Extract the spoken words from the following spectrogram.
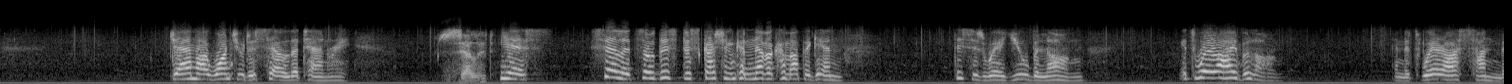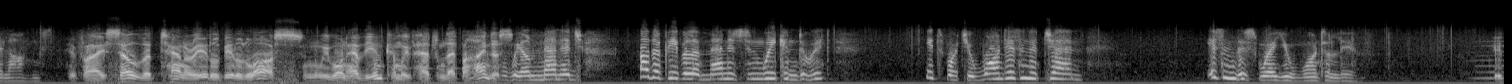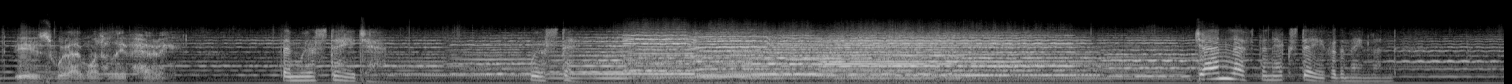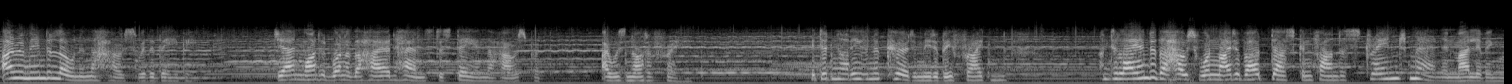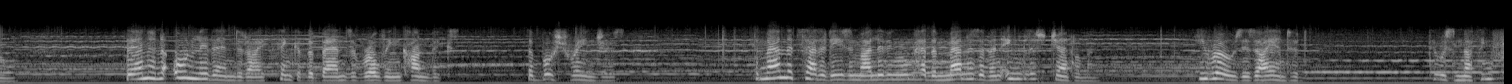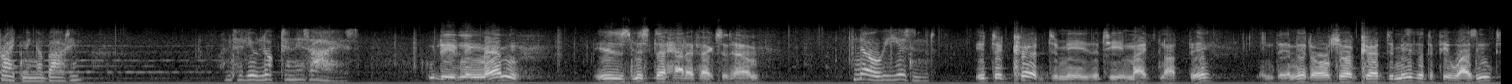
Jan, I want you to sell the tannery. Sell it? Yes. Sell it so this discussion can never come up again. This is where you belong. It's where I belong. And it's where our son belongs. If I sell the tannery, it'll be at a loss, and we won't have the income we've had from that behind us. We'll manage. Other people have managed, and we can do it. It's what you want, isn't it, Jan? Isn't this where you want to live? It is where I want to live, Harry. Then we'll stay, Jan. We'll stay. Jan left the next day for the mainland. I remained alone in the house with the baby. Jan wanted one of the hired hands to stay in the house, but I was not afraid. It did not even occur to me to be frightened until I entered the house one night about dusk and found a strange man in my living room. Then and only then did I think of the bands of roving convicts, the bush rangers. The man that sat at ease in my living room had the manners of an English gentleman. He rose as I entered. There was nothing frightening about him until you looked in his eyes. Good evening, ma'am. Is Mr. Halifax at home? No, he isn't. It occurred to me that he might not be. And then it also occurred to me that if he wasn't,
